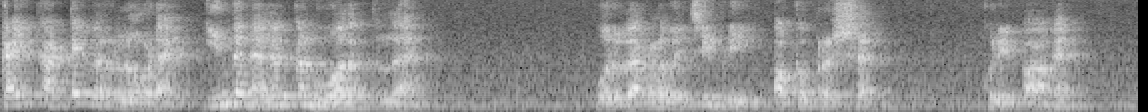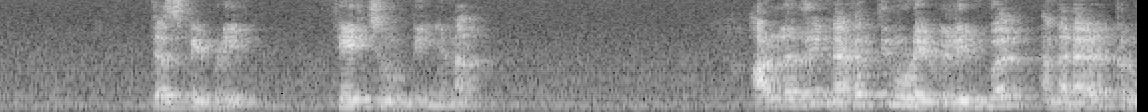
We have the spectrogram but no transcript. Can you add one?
கை கட்டை விரலோட இந்த நகக்கண் ஓரத்துல ஒரு விரலை வச்சு இப்படி அக்குப்ரெஷர் குறிப்பாக ஜஸ்ட் இப்படி தேய்ச்சி விட்டீங்கன்னா அல்லது நகத்தினுடைய விளிம்பை அந்த நகக்கண்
